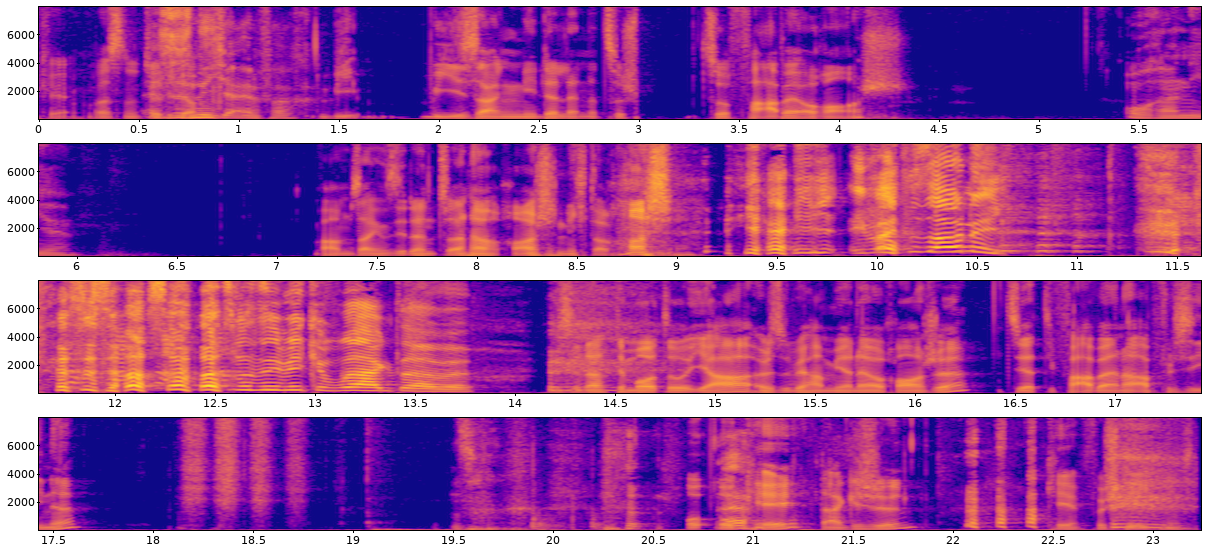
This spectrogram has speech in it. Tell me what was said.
Okay, was Es natürlich ist auch, nicht einfach. wie, wie sagen Niederländer Sp- zur Farbe Orange? Oranje. Warum sagen sie dann zu einer Orange nicht Orange? Ja, ich, ich weiß es auch nicht. Das ist auch so was, was ich mich gefragt habe. Also nach dem Motto, ja, also wir haben hier eine Orange, sie hat die Farbe einer Apfelsine. o okay, Dankeschön. Okay, verstehe ich nicht.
